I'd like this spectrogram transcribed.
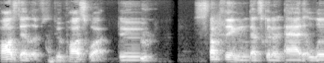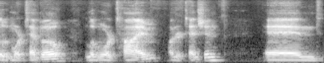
pause deadlift, do a pause squat, do something that's going to add a little bit more tempo, a little more time under tension, and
